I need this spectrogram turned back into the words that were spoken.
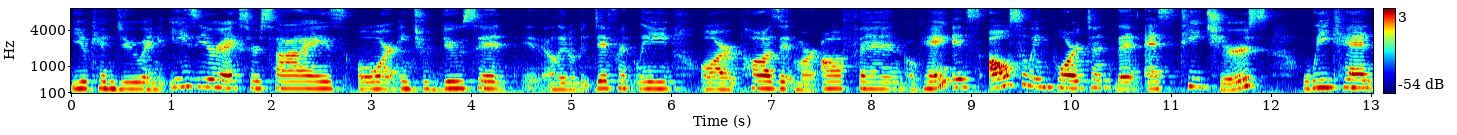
you can do an easier exercise or introduce it a little bit differently or pause it more often okay? It's also important that as teachers we can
